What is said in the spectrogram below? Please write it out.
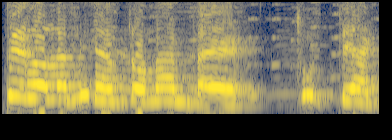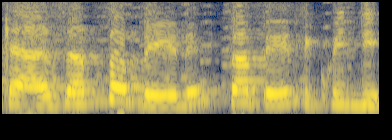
però la mia domanda è, tutti a casa va bene, va bene, quindi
